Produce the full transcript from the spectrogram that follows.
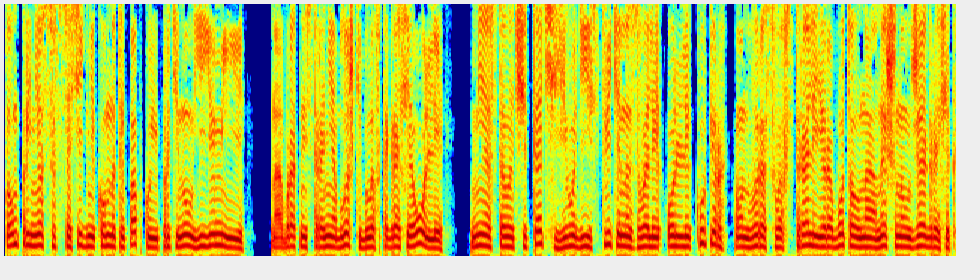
Том принес из соседней комнаты папку и протянул ее Мии. На обратной стороне обложки была фотография Олли. Мия стала читать, его действительно звали Олли Купер, он вырос в Австралии и работал на National Geographic.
